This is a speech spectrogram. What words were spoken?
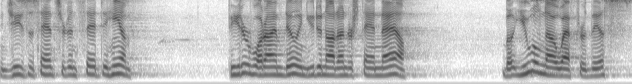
And Jesus answered and said to him, Peter, what I am doing you do not understand now, but you will know after this.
